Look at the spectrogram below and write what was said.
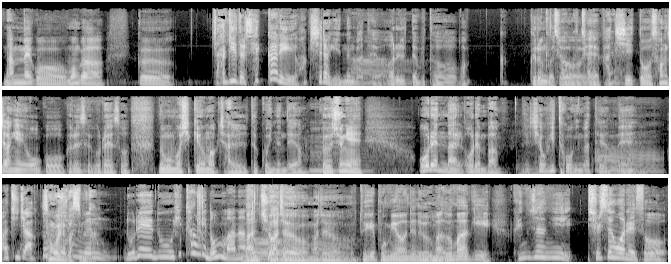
남매고 뭔가 그 자기들 색깔이 확실하게 있는 것 같아요. 어릴 때부터 막 그- 그런 그쵸, 거죠. 그쵸. 예, 같이 또 성장해 오고 그래서 그래서 너무 멋있게 음악 잘 듣고 있는데요. 그 중에 오랜 날 오랜 밤 최고 히트곡인 것 같아요. 네. 어, 아 진짜 악동. 뮤지션은 노래도 히트한 게 너무 많아서 많죠. 맞아요, 맞아요. 되게 보면은 음악, 음. 악이 굉장히 실생활에서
